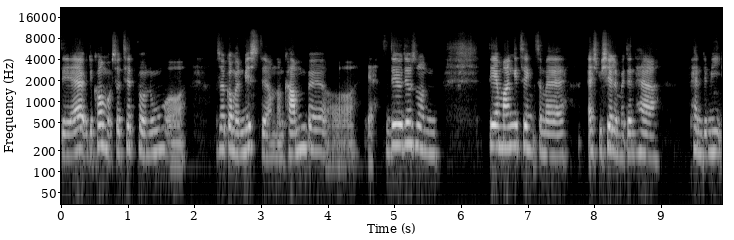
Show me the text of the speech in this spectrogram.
det, er, det kommer så tæt på nu, og, og så går man miste om nogle kampe, og ja, så det er jo, det er jo sådan nogle, det er mange ting, som er, er specielle med den her pandemi,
